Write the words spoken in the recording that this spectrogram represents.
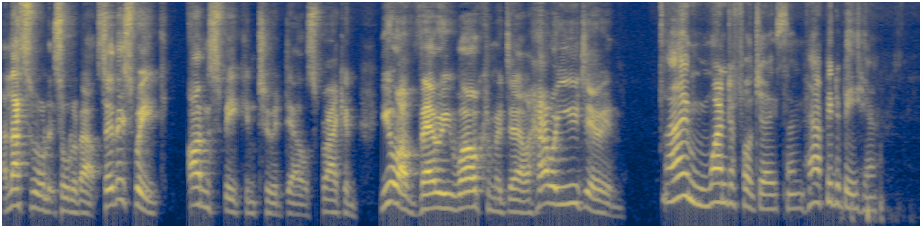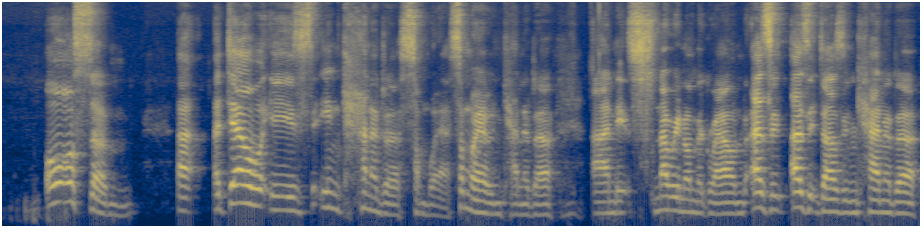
And that's what it's all about. So this week, I'm speaking to Adele Spraggon. You are very welcome, Adele. How are you doing? I'm wonderful, Jason. Happy to be here. Awesome. Uh, Adele is in Canada somewhere, somewhere in Canada, and it's snowing on the ground as it as it does in Canada.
